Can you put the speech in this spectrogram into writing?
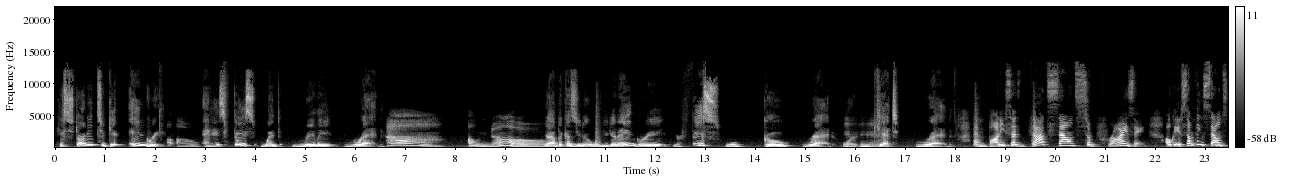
he started to get angry Uh-oh. and his face went really red. oh no. Yeah, because you know, when you get angry, your face will go red or mm-hmm. get red. And Bonnie says, that sounds surprising. Okay, if something sounds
